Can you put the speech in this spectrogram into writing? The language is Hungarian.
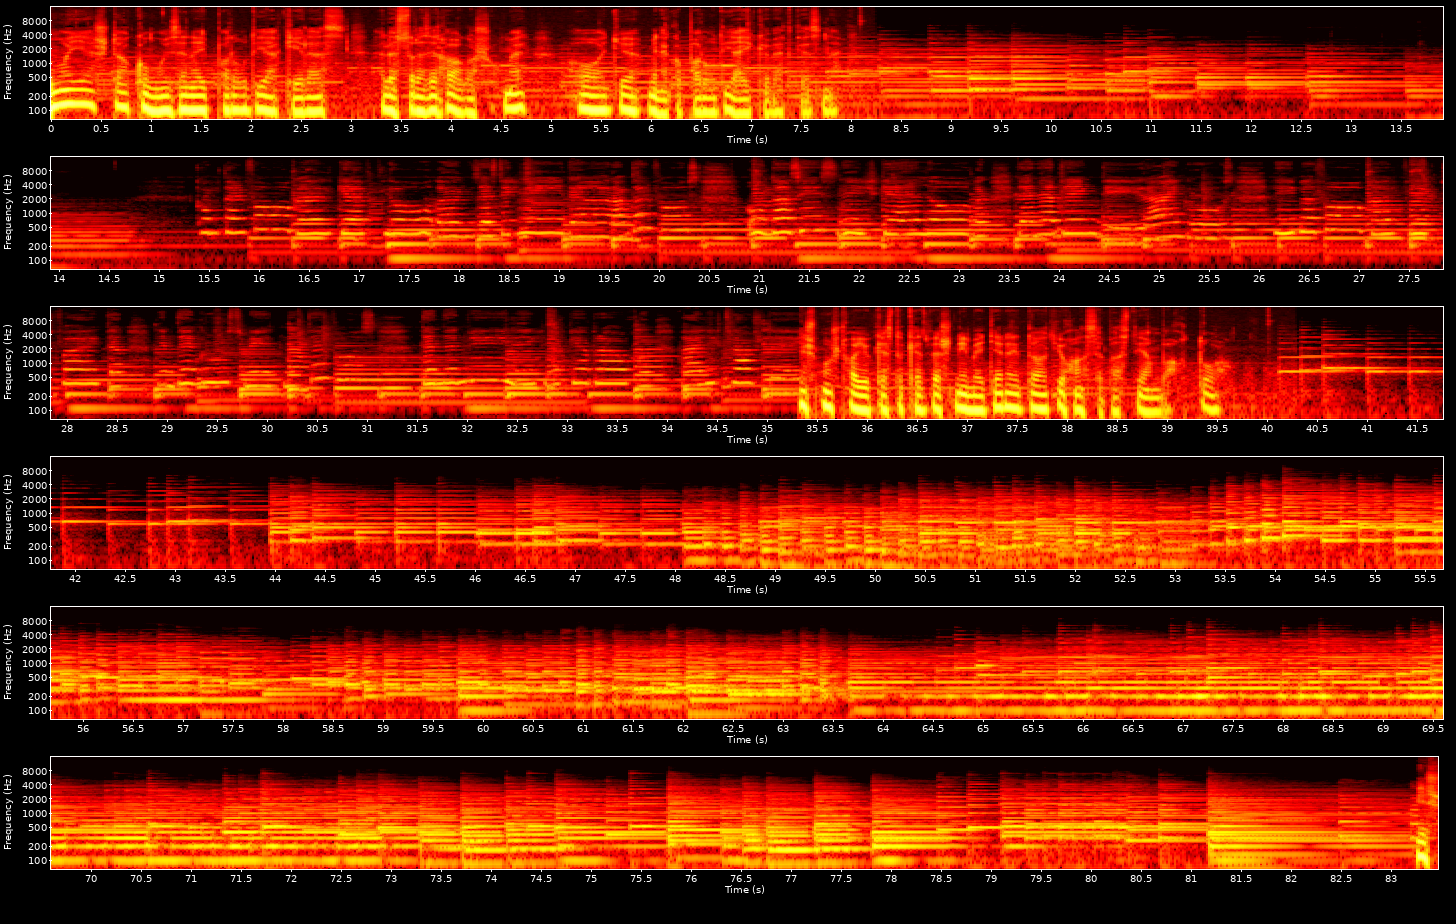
A mai este a komoly zenei paródiáké lesz. Először azért hallgassuk meg, hogy minek a paródiái következnek. Most halljuk ezt a kedves német gyerekdalt Johann Sebastian Bachtól.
